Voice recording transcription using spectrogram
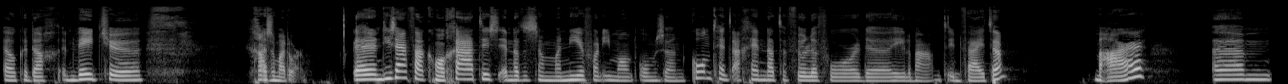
elke dag een weetje. Ga zo maar door. En die zijn vaak gewoon gratis. En dat is een manier van iemand om zijn contentagenda te vullen voor de hele maand in feite. Maar um,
